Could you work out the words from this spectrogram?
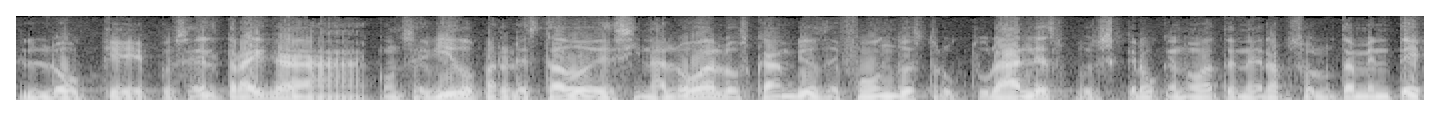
lo que pues él traiga concebido para el estado de Sinaloa, los cambios de fondo estructurales, pues creo que no va a tener absolutamente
